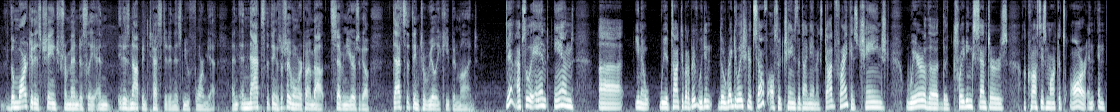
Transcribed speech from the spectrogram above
the market has changed tremendously, and it has not been tested in this new form yet. And and that's the thing, especially when we're talking about seven years ago. That's the thing to really keep in mind. Yeah, absolutely. And and uh, you know, we had talked about it briefly. We didn't. The regulation itself also changed the dynamics. Dodd Frank has changed where the the trading centers across these markets are, and and.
